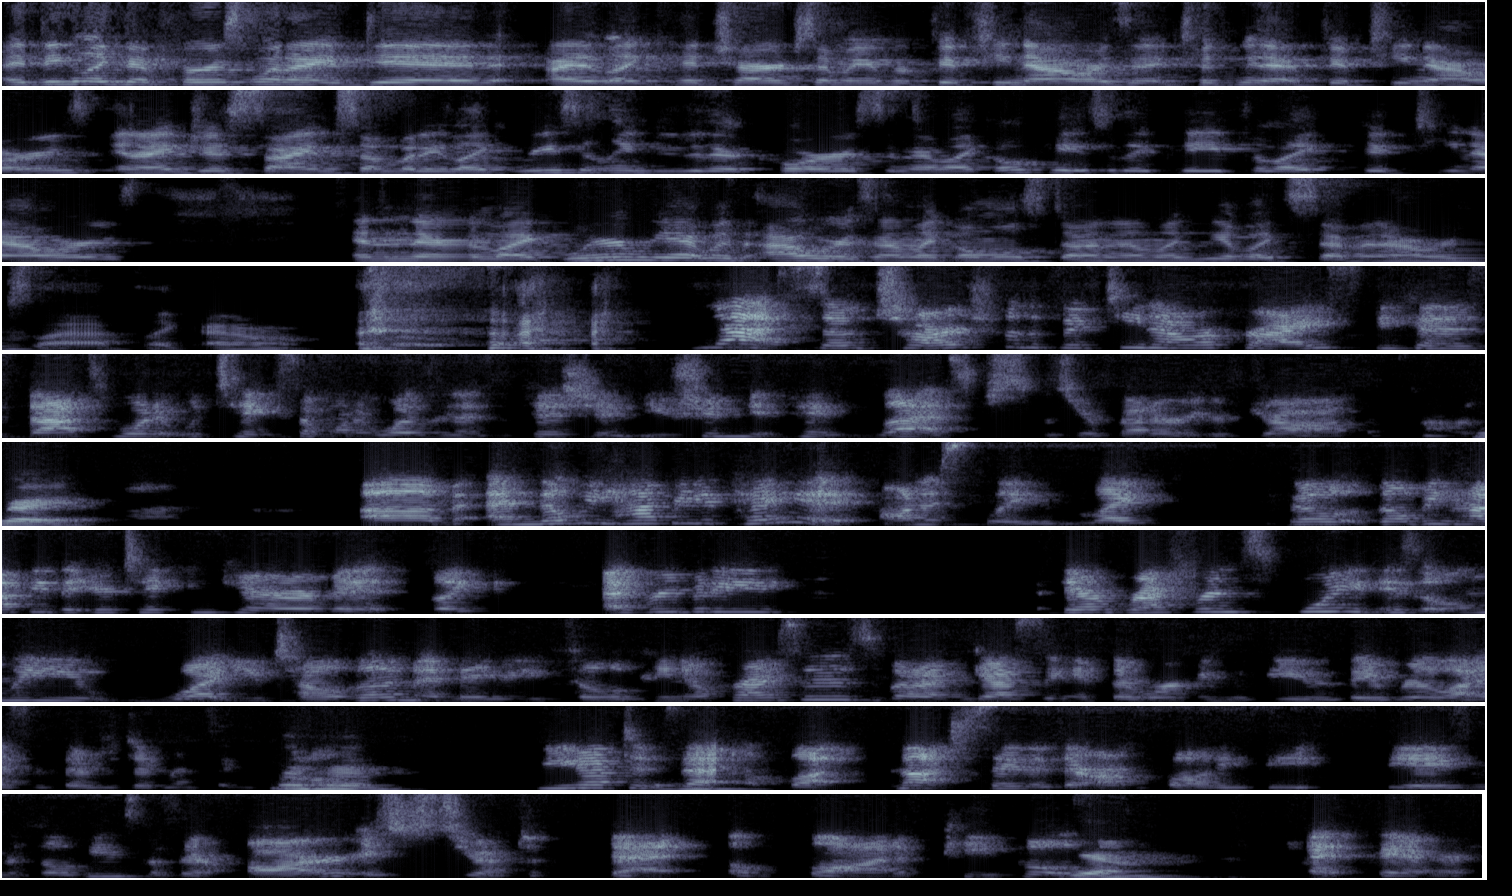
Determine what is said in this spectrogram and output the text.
I think like the first one I did, I like had charged somebody for 15 hours and it took me that 15 hours. And I just signed somebody like recently to do their course and they're like, okay, so they paid for like 15 hours. And they're like, where are we at with hours? And I'm like, almost done. And I'm like, we have like seven hours left. Like, I don't. Yeah, so charge for the 15 hour price because that's what it would take someone who wasn't as efficient. You shouldn't get paid less just because you're better at your job. Really right. Um, and they'll be happy to pay it, honestly. Like they'll they'll be happy that you're taking care of it. Like everybody their reference point is only what you tell them and maybe Filipino prices, but I'm guessing if they're working with you, they realize that there's a difference in quality. Mm-hmm. You have to vet a lot, not to say that there aren't quality VAs in the Philippines, because there are. It's just you have to vet a lot of people yeah. get there.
